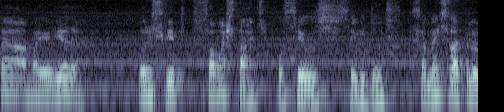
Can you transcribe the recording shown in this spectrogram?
A maioria foram escritos só mais tarde, por seus seguidores. Somente lá pela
